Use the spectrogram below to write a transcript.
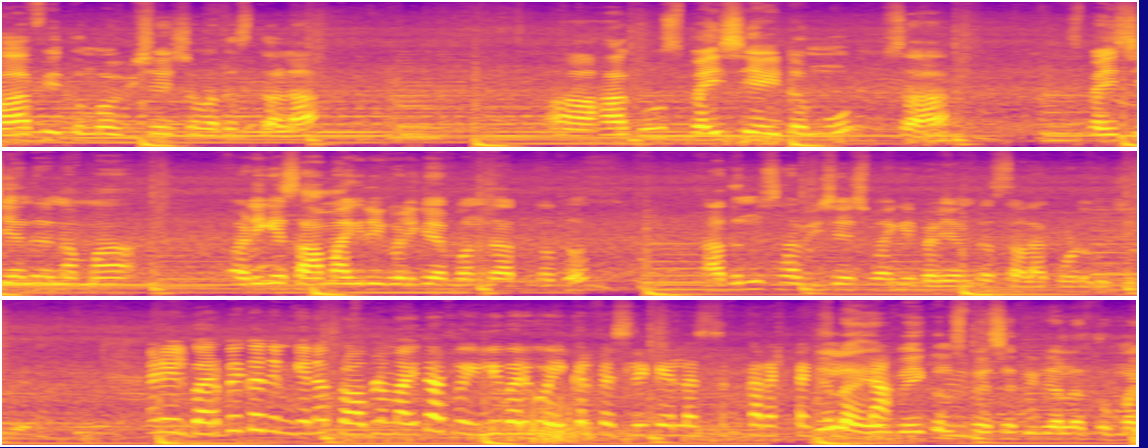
ಕಾಫಿ ತುಂಬ ವಿಶೇಷವಾದ ಸ್ಥಳ. ಹಾಗೂ ಸ್ಪೈಸಿ ಐಟಮು ಸಹ. ಸ್ಪೈಸಿ ಅಂದರೆ ನಮ್ಮ ಅಡಿಗೆ ಸಾಮಗ್ರಿಗಳಿಗೆ ಬಂದಂಥದ್ದು. ಅದನ್ನು ಸಹ ವಿಶೇಷವಾಗಿ ಬೆಳೆಯುವಂಥ ಸ್ಥಳ ಕೊಡಗು ಜಿಲ್ಲೆ. ಅಂಡ್ ಇಲ್ಲಿ ಬರ್ಬೇಕಾದ್ರೆ ನಿಮ್ಗೆ ಏನೋ ಪ್ರಾಬ್ಲಮ್ ಆಯ್ತಾ? ಅಥವಾ ಇಲ್ಲಿವರೆಗೂ ವೆಹಿಕಲ್ ಫೆಸಿಲಿಟಿ ಎಲ್ಲ ಕರೆಕ್ಟ್ ಆಗಿ ಇಲ್ಲ ವೆಹಿಕಲ್ ಫೆಸಿಲಿಟಿ ಎಲ್ಲ ತುಂಬಾ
